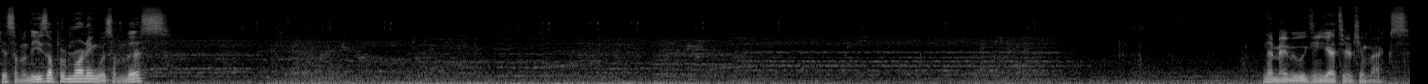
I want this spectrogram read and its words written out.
Get some of these up and running with some of this. Then maybe we can get tier 2 mex.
